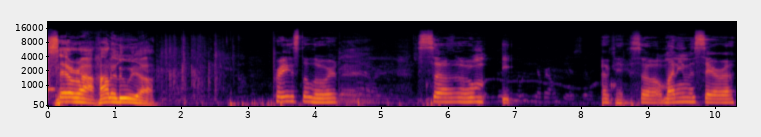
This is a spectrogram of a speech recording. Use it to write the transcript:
Sarah, hallelujah. Praise the Lord. So, e- okay, so my name is Sarah.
